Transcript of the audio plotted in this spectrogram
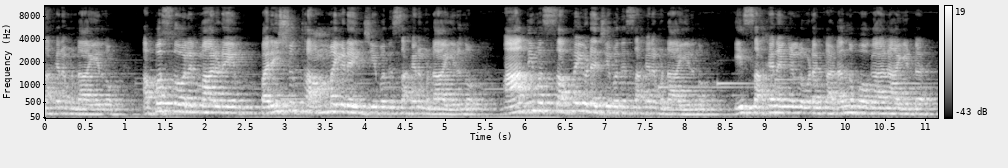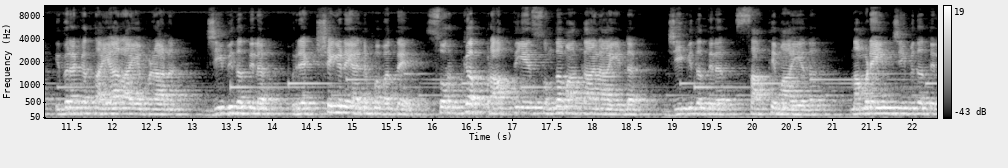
സഹനമുണ്ടായിരുന്നു അപ്പസ്തോലന്മാരുടെയും പരിശുദ്ധ അമ്മയുടെയും ജീവിതത്തിൽ സഹനമുണ്ടായിരുന്നു ആദിമ സഭയുടെ ജീവിതത്തിൽ സഹനമുണ്ടായിരുന്നു. ഈ സഹനങ്ങളിലൂടെ കടന്നു പോകാനായിട്ട് ഇവരൊക്കെ തയ്യാറായപ്പോഴാണ് ജീവിതത്തിൽ രക്ഷയുടെ അനുഭവത്തെ സ്വർഗപ്രാപ്തിയെ സ്വന്തമാക്കാനായിട്ട് ജീവിതത്തിൽ സാധ്യമായത്. നമ്മുടെയും ജീവിതത്തിൽ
